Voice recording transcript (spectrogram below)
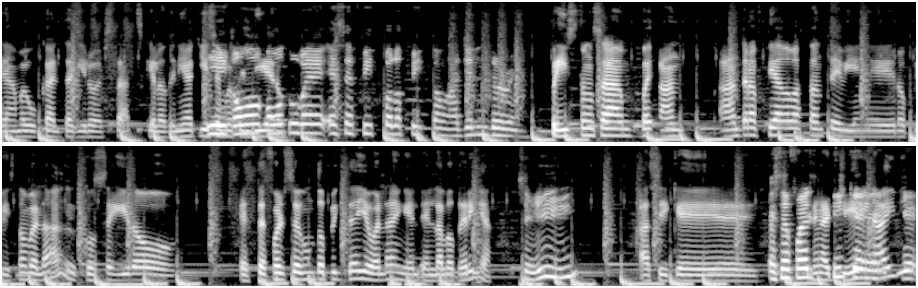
Eh, déjame buscarte aquí los stats, que lo tenía aquí. ¿Y cómo, cómo, tú ves ese fit con los Pistons, a Jalen Duren? Pistons han, han, drafteado bastante bien. Eh, los Pistons, ¿verdad? Han conseguido. Este fue el segundo pick de ellos, ¿verdad? En, el, en la lotería. Sí. Así que. Ese fue el pick que,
